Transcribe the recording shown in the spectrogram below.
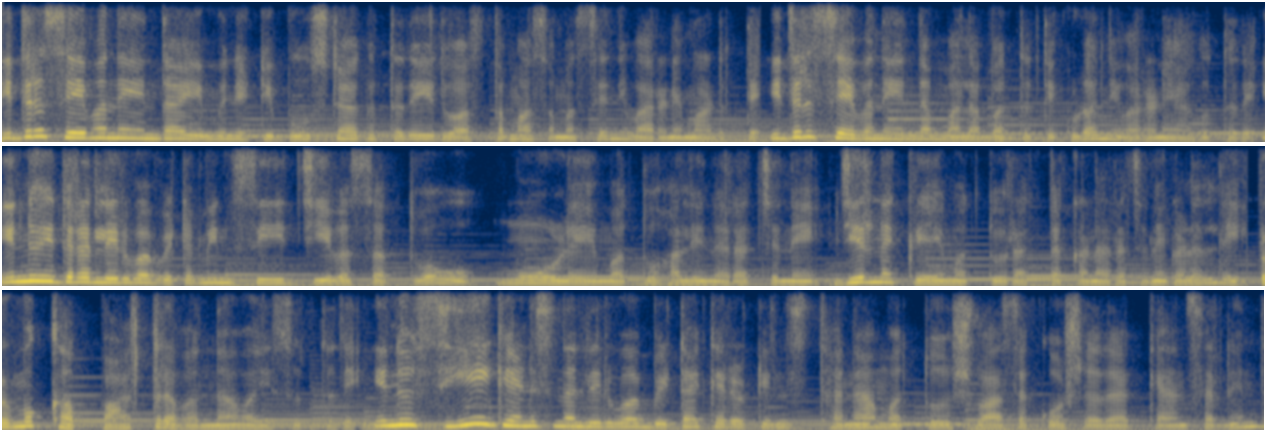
ಇದರ ಸೇವನೆಯಿಂದ ಇಮ್ಯುನಿಟಿ ಬೂಸ್ಟ್ ಆಗುತ್ತದೆ. ಇದು ಅಸ್ತಮಾ ಸಮಸ್ಯೆ ನಿವಾರಣೆ ಮಾಡುತ್ತೆ. ಇದರ ಸೇವನೆಯಿಂದ ಮಲಬದ್ಧತೆ ಕೂಡ ನಿವಾರಣೆ ಆಗುತ್ತದೆ. ಇನ್ನು ಇದರಲ್ಲಿರುವ ವಿಟಮಿನ್ ಸಿ, ಜೀವಸತ್ವವು ಮೂಳೆ ಮತ್ತು ಹಲ್ಲಿನ ರಚನೆ, ಜೀರ್ಣಕ್ರಿಯೆ ಮತ್ತು ರಕ್ತ ಕಣ ರಚನೆಗಳಲ್ಲಿ ಪ್ರಮುಖ ಪಾತ್ರವನ್ನ ವಹಿಸುತ್ತದೆ. ಇನ್ನು ಸಿಹಿ ಗೆಣಸಿನಲ್ಲಿರುವ ಬಿಟಾ ಕೆರೋಟಿನ್ ಸ್ತನ ಮತ್ತು ಶ್ವಾಸಕೋಶದ ಕ್ಯಾನ್ಸರ್ನಿಂದ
